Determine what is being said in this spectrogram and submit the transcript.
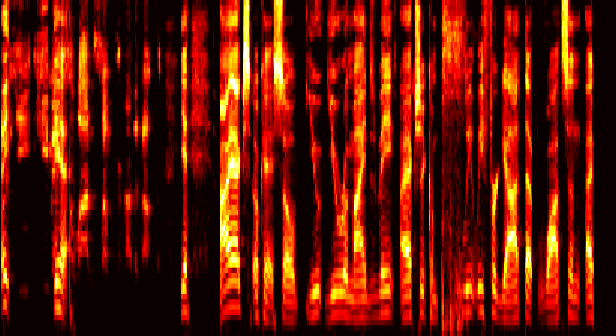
But he he makes yeah. a lot of something out of nothing. Yeah, I actually okay, so you you reminded me. I actually completely forgot that Watson. I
